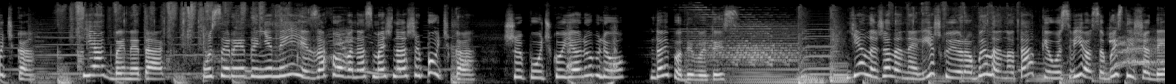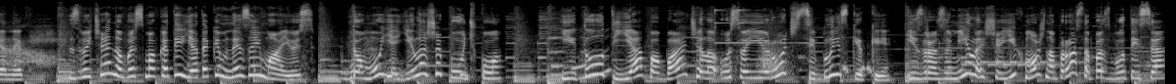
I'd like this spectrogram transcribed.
ручка? Як би не так. Усередині неї захована смачна шипучка. Шипучку я люблю. Дай подивитись. Лежала на ліжку і робила нотатки у свій особистий щоденник. Звичайно, без смакоти я таким не займаюсь. Тому я їла шипучку. І тут я побачила у своїй ручці блискітки і зрозуміла, що їх можна просто позбутися.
